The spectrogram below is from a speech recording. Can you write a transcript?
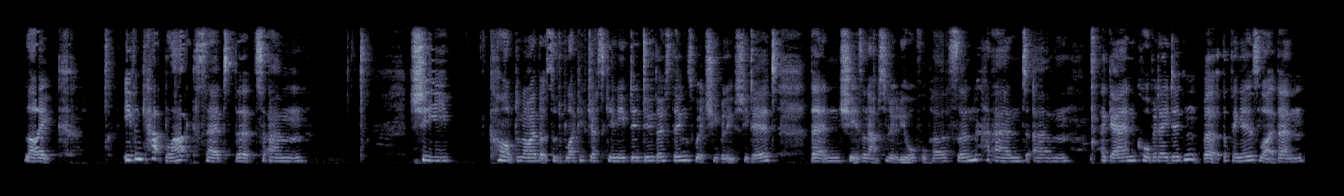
like even Kat Blaque said that um she can't deny that sort of like if Jessica Yaniv did do those things, which she believes she did, then she is an absolutely awful person. And um again, Korviday didn't, but the thing is, like then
